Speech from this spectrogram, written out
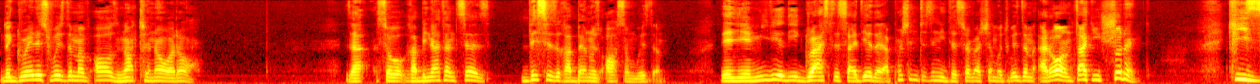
the greatest wisdom of all is not to know at all. That, so Rabbi Natan says, this is Rabbeinu's awesome wisdom. That he immediately grasps this idea that a person doesn't need to serve Hashem with wisdom at all. In fact, he shouldn't. Because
